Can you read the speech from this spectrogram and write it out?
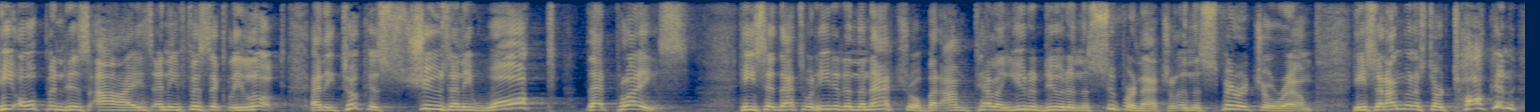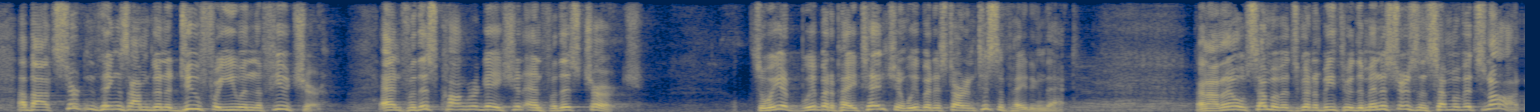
He opened his eyes and he physically looked and he took his shoes and he walked that place. He said that's what he did in the natural, but I'm telling you to do it in the supernatural, in the spiritual realm. He said, I'm going to start talking about certain things I'm going to do for you in the future and for this congregation and for this church. So we, we better pay attention. We better start anticipating that. And I know some of it's going to be through the ministers and some of it's not.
